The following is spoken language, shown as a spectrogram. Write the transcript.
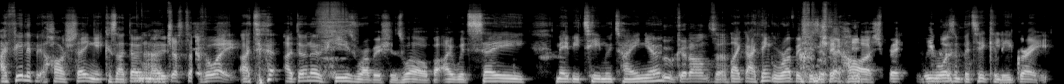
I feel a bit harsh saying it because I don't no, know. Just overweight. I t- I don't know if he's rubbish as well, but I would say maybe Teemu Tainio. Ooh, good answer. Like I think rubbish is a bit harsh, but he wasn't particularly great.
